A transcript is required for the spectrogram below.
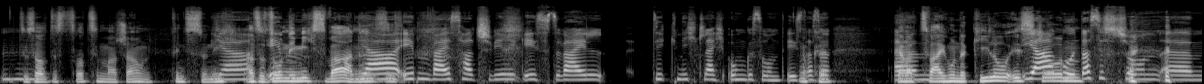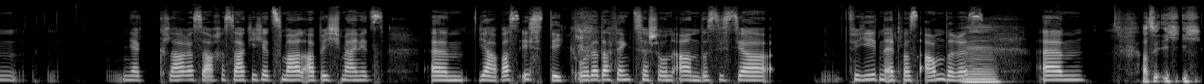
mhm. du solltest trotzdem mal schauen. Findest du nicht? Ja, also so nehme ich's wahr. Ne? Ja, eben weil es halt schwierig ist, weil dick nicht gleich ungesund ist. Okay. Also ja, aber 200 ähm, Kilo ist ja, schon... Ja gut, das ist schon ähm, eine klare Sache, sage ich jetzt mal. Aber ich meine jetzt, ähm, ja, was ist dick? Oder da fängt es ja schon an. Das ist ja für jeden etwas anderes. Mhm. Ähm, also ich, ich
